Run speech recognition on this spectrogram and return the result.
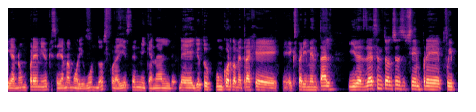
ganó un premio que se llama Moribundos, por ahí está en mi canal de, YouTube, un cortometraje eh, experimental. Y desde ese entonces siempre fui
